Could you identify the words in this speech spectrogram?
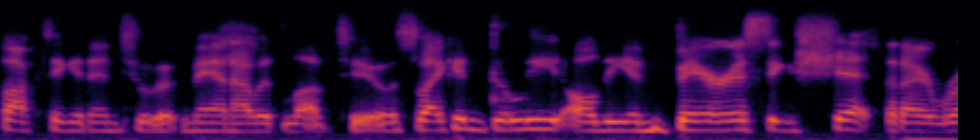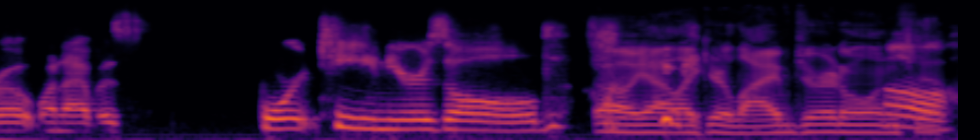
fuck to get into it. Man, I would love to, so I can delete all the embarrassing shit that I wrote when I was 14 years old. Oh yeah, like your live journal and oh, shit.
